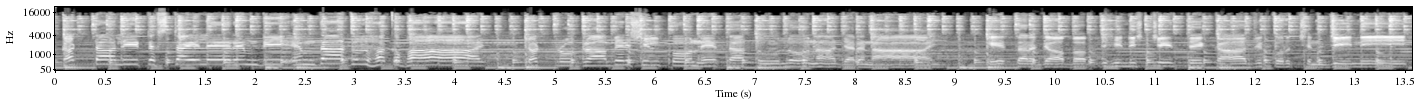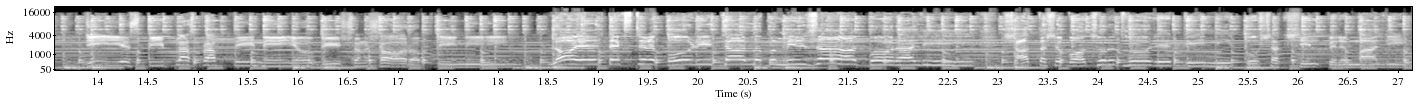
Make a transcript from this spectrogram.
কাট্টালি টেক্সটাইলের এমডি এমদাদুল হক ভাই, চট্টগ্রামের শিল্প নেতা তুলনা যার নাই। এ তার জবাবদিহি নিশ্চিতে কাজ করছেন যিনি। জিএসপি প্লাস প্রাপ্তি নিয়েও ভীষণ সরব তিনি। লয়েল টেক্সটের পরিচালক মির্জা আকবর আলী, সাতাশ বছর ধরে তিনি পোশাক শিল্পের মালিক।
